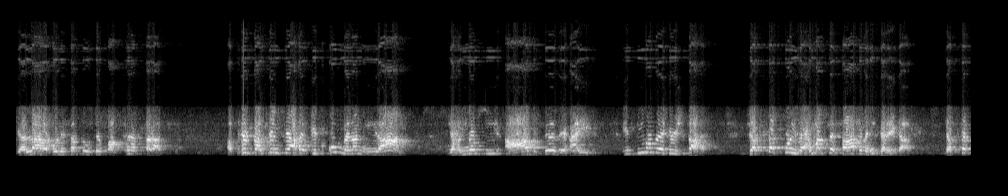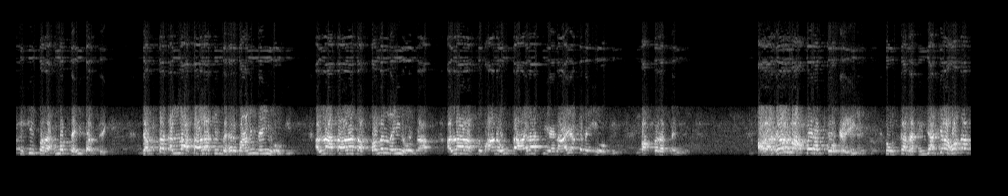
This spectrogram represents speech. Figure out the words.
کہ اللہ رب العزت نے اسے مغفرت کرا دیا۔ اور پھر دس دن کیا ہے؟ اس کو ملن ایران، جہنم کی آگ سے رہائی ان تینوں میں ایک رشتہ ہے۔ جب تک کوئی رحمت سے ساتھ نہیں کرے گا، جب تک کسی پر رحمت نہیں برسے گی، جب تک اللہ تعالیٰ کی مہربانی نہیں ہوگی، اللہ تعالیٰ کا فضل نہیں ہوگا، اللہ سبحانہ تعالیٰ کی عنایت نہیں ہوگی، مغفرت نہیں ہوگی۔ اور اگر مغفرت ہو گئی، تو اس کا نتیجہ کیا ہوگا؟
